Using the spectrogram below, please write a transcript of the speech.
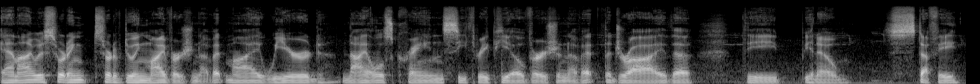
and I was sort of sort of doing my version of it, my weird Niles Crane C3PO version of it, the dry, the the you know stuffy,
